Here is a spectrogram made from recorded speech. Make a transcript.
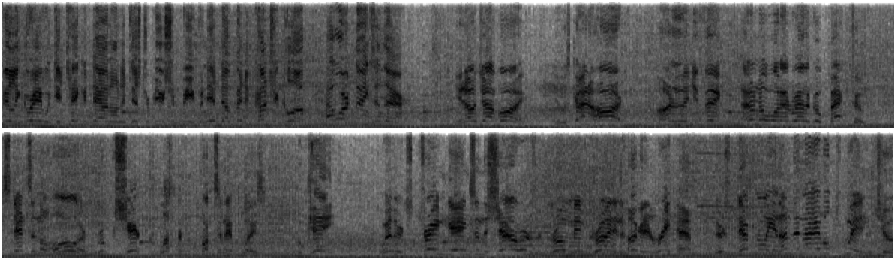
Billy Grey would get taken down on a distribution beef and end up in a country club. How were things in there? You know, John Boy, it was kind of hard. Harder than you think. I don't know what I'd rather go back to. Stents in the hall or group share cluster fucks in that place. Okay. Whether it's train gangs in the showers or grown men crying and hugging in rehab, there's definitely an undeniable twinge of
